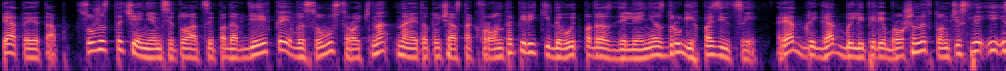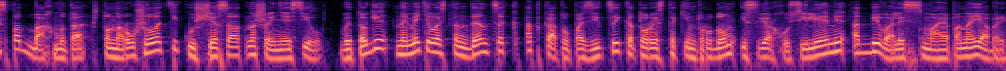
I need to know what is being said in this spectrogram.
Пятый этап. С ужесточением ситуации под Авдеевкой ВСУ срочно на этот участок фронта перекидывают подразделения с других позиций. Ряд бригад были переброшены в том числе и из-под Бахмута, что нарушило текущее соотношение сил. В итоге наметилась тенденция к откату позиций, которые с таким трудом и сверхусилиями отбивались с мая по ноябрь.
